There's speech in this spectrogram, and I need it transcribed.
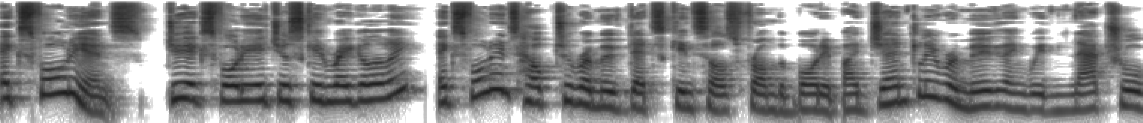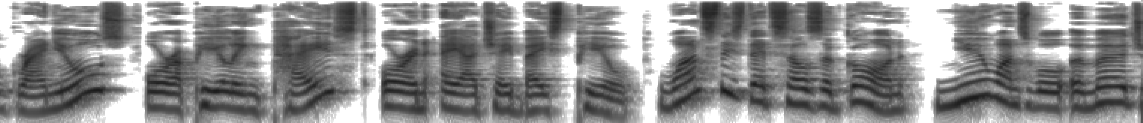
Exfoliants. Do you exfoliate your skin regularly? Exfoliants help to remove dead skin cells from the body by gently removing them with natural granules or a peeling paste or an AHA based peel. Once these dead cells are gone, new ones will emerge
